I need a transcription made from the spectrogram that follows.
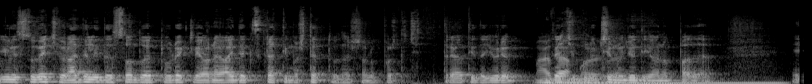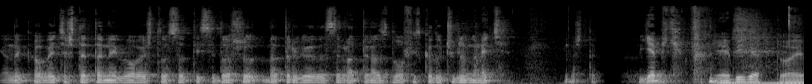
ili su već uradili da su onda Apple rekli, ono, ajde skratimo štetu, znaš, ono, pošto će trebati da jure Ma, da, veću da, količinu da. ljudi, ono, pa da... I onda kao veća šteta nego ove što sad ti si došao na trgu da se vrate nazad u ofis kad očigledno neće. Znaš tako jebi ga. jebi ga, to je...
